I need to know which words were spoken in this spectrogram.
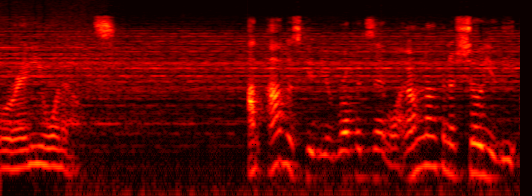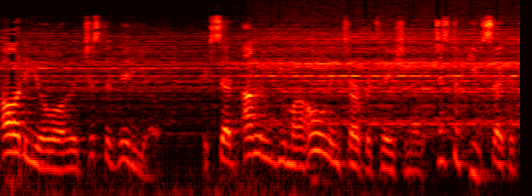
or anyone else. I'll just give you a rough example, and I'm not going to show you the audio of it, just the video, except I'm going to do my own interpretation of it, just a few seconds.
